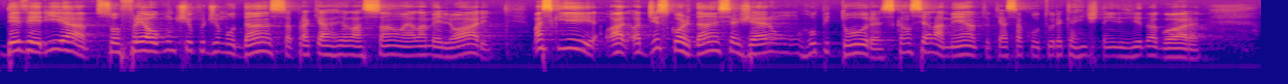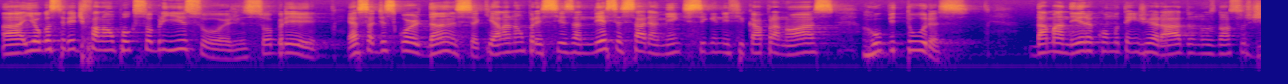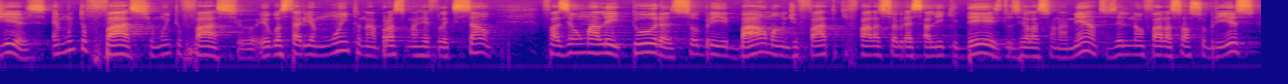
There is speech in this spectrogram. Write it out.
deveria sofrer algum tipo de mudança para que a relação ela melhore mas que a, a discordância geram rupturas, cancelamento, que é essa cultura que a gente tem vivido agora. Ah, e eu gostaria de falar um pouco sobre isso hoje, sobre essa discordância que ela não precisa necessariamente significar para nós rupturas da maneira como tem gerado nos nossos dias. É muito fácil, muito fácil. Eu gostaria muito na próxima reflexão fazer uma leitura sobre Bauman, de fato, que fala sobre essa liquidez dos relacionamentos. Ele não fala só sobre isso,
